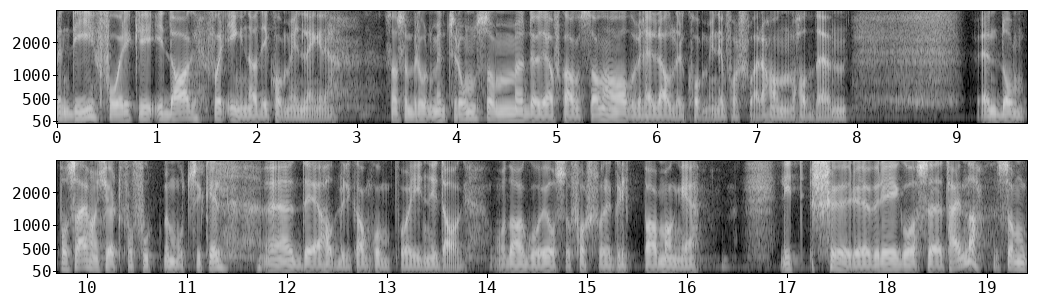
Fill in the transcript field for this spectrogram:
Men de får ikke i dag, får ingen av de komme inn lenger. Sånn som broren min Trond, som døde i Afghanistan, han hadde vel heller aldri kommet inn i Forsvaret. Han hadde en en dom på seg. Han kjørte for fort med motorsykkel. Det hadde vel ikke han kommet på inn i dag. Og da går jo også Forsvaret glipp av mange litt sjørøvere i gåsetegn, da, som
